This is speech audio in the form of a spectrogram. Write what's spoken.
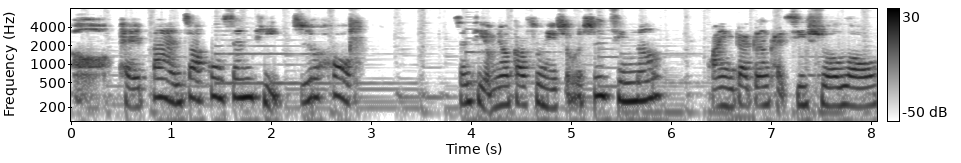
呃陪伴照顾身体之后，身体有没有告诉你什么事情呢？欢迎再跟凯西说喽。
